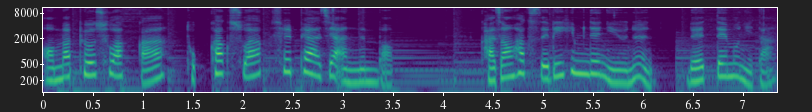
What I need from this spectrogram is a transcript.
엄마표 수학과 독학 수학 실패하지 않는 법 가정학습이 힘든 이유는 뇌 때문이다.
